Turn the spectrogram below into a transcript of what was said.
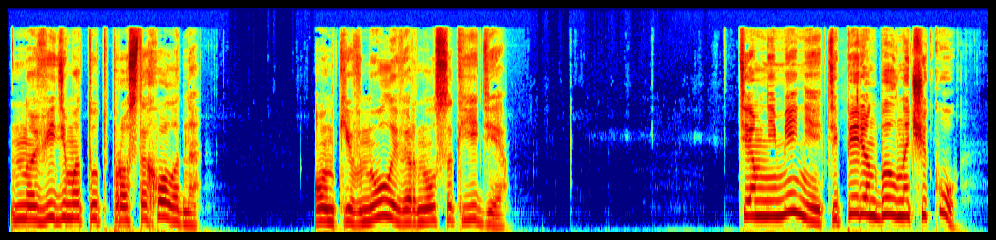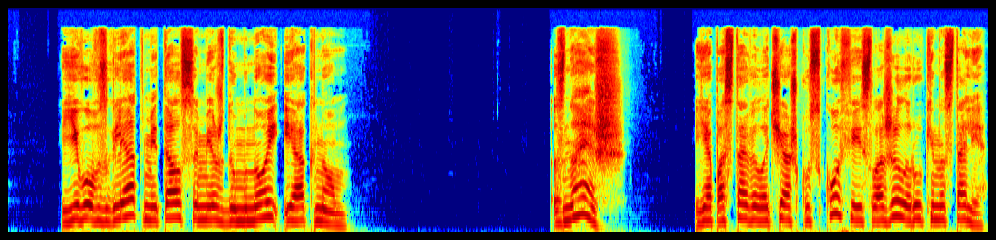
но, видимо, тут просто холодно. Он кивнул и вернулся к еде. Тем не менее, теперь он был на чеку. Его взгляд метался между мной и окном. «Знаешь...» Я поставила чашку с кофе и сложила руки на столе.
